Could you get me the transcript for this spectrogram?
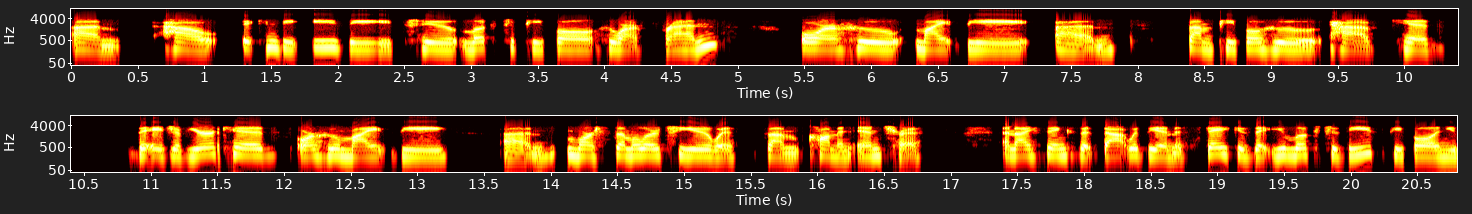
um, how it can be easy to look to people who are friends or who might be um, some people who have kids the age of your kids or who might be um, more similar to you with some common interests. And I think that that would be a mistake is that you look to these people and you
